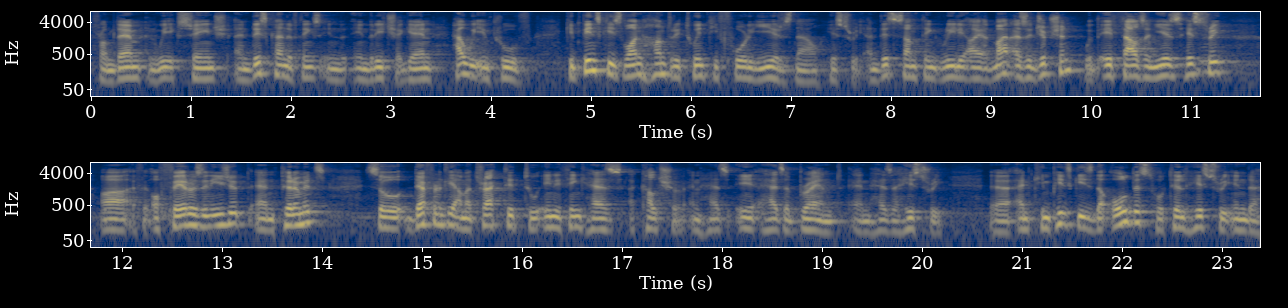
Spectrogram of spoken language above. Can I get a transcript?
from them and we exchange and this kind of things in, in reach again, how we improve. Kempinski is 124 years now history, and this is something really I admire as Egyptian with 8,000 years history uh, of pharaohs in Egypt and pyramids. So definitely, I'm attracted to anything has a culture and has has a brand and has a history. Uh, and Kempinski is the oldest hotel history in the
